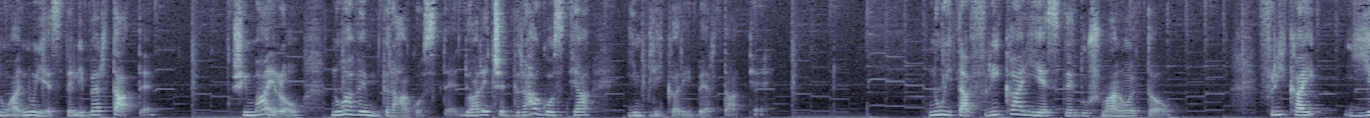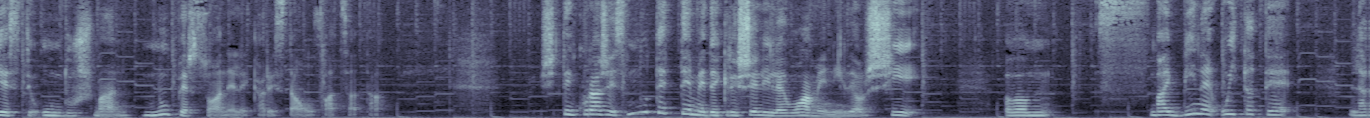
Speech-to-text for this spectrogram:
nu, nu este libertate. Și mai rău, nu avem dragoste, deoarece dragostea implică libertate. Nu uita, frica este dușmanul tău. Frica este un dușman, nu persoanele care stau în fața ta. Și te încurajez, nu te teme de greșelile oamenilor și um, mai bine uită-te la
